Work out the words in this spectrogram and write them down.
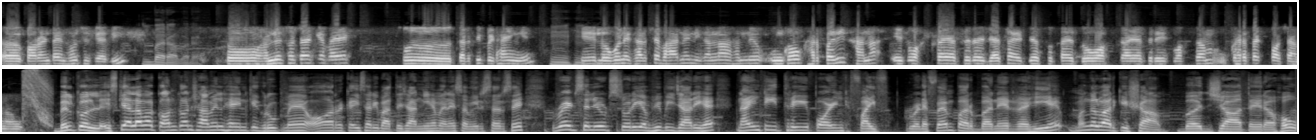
क्वारंटाइन हो चुके हैं अभी। बराबर है। तो हमने सोचा कि भाई तो तरतीब बिठाएँगे हम्म, हम्म, कि लोगों ने घर से बाहर नहीं निकलना हमने उनको घर पर ही खाना एक वक्त का या फिर जैसा एडजस्ट होता है दो वक्त का या फिर एक वक्त का घर तक पहुंचाना होगा बिल्कुल। इसके अलावा कौन कौन शामिल है इनके ग्रुप में? और कई सारी बातें जाननी है मैंने समीर सर से। रेड सल्यूट स्टोरी अभी भी जारी है। 93.5 रेड एफएम पर बने रहिए। मंगलवार की शाम बजाते रहो।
